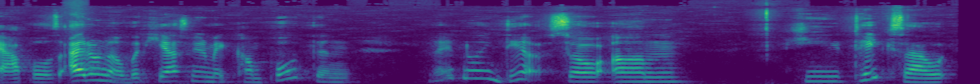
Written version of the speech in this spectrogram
apples. I don't know, but he asked me to make compote and I had no idea. So, um, he takes out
